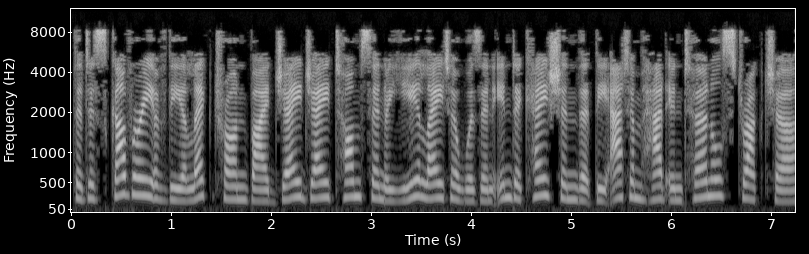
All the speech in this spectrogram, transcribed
The discovery of the electron by J. J. Thomson a year later was an indication that the atom had internal structure.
